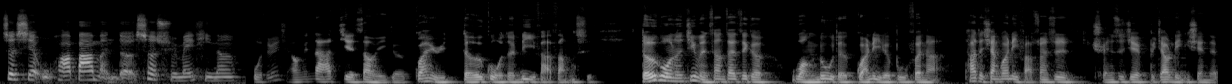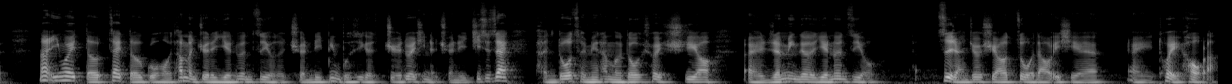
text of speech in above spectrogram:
这些五花八门的社群媒体呢？我这边想要跟大家介绍一个关于德国的立法方式。德国呢，基本上在这个网络的管理的部分啊，它的相关立法算是全世界比较领先的。那因为德在德国，他们觉得言论自由的权利并不是一个绝对性的权利，其实在很多层面，他们都会需要，呃，人民的言论自由。自然就需要做到一些诶退后啦，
